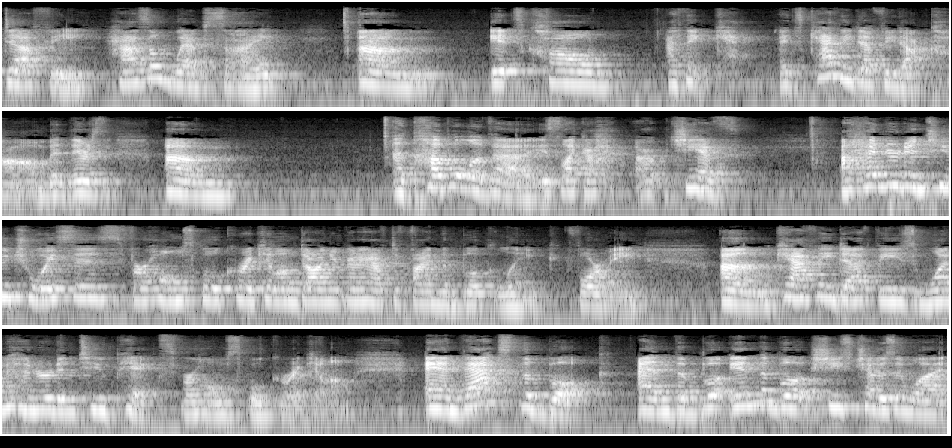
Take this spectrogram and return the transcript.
Duffy has a website. Um, it's called, I think it's cathyduffy.com, but there's um, a couple of, uh, it's like a, she has 102 choices for homeschool curriculum. Dawn, you're going to have to find the book link for me um, Cathy Duffy's 102 Picks for Homeschool Curriculum. And that's the book. And the book in the book, she's chosen what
